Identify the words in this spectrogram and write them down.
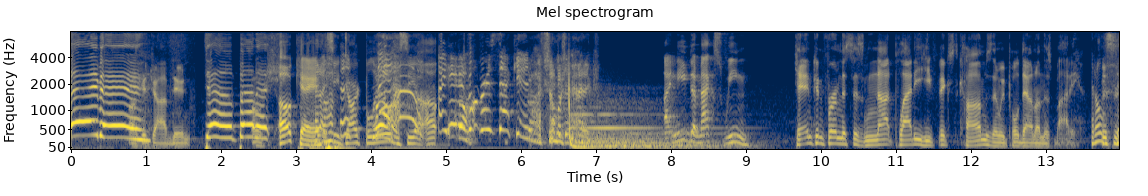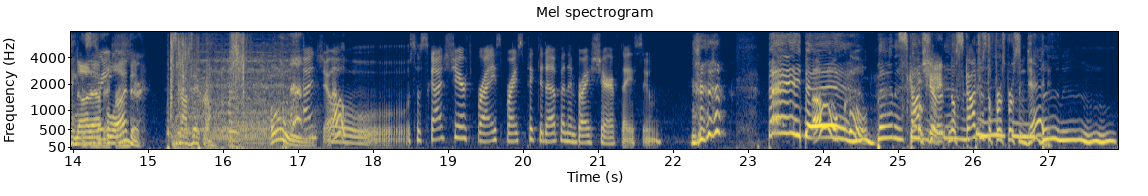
Oh, Baby, good job, dude. da ba da. Oh, Okay, And I see dark blue. I see a. Uh, I needed one for a second. God, so much panic. I need the Max Ween. Can confirm this is not Platty. He fixed comms, then we pulled down on this body. I don't This is not this Apple Vikram. either. It's not Vikram. Oh, Scotch, oh. So Scott sheriffed Bryce. Bryce picked it up, and then Bryce sheriffed, I assume. Baby. Oh, cool. ba-da-da, no, Scotch was the first person dead.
